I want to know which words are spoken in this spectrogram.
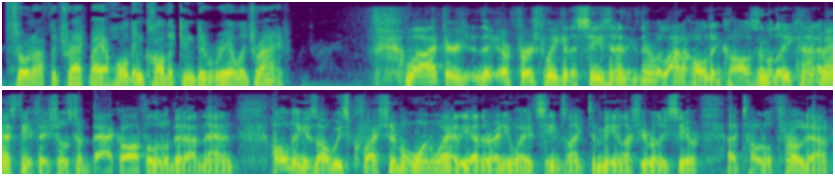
thrown off the track by a holding call that can derail a drive. Well, after the first week of the season, I think there were a lot of holding calls, and the league kind of asked the officials to back off a little bit on that. And holding is always questionable one way or the other, anyway. It seems like to me, unless you really see a, a total throwdown.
